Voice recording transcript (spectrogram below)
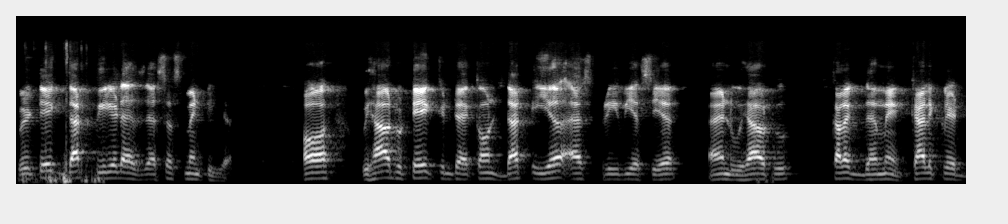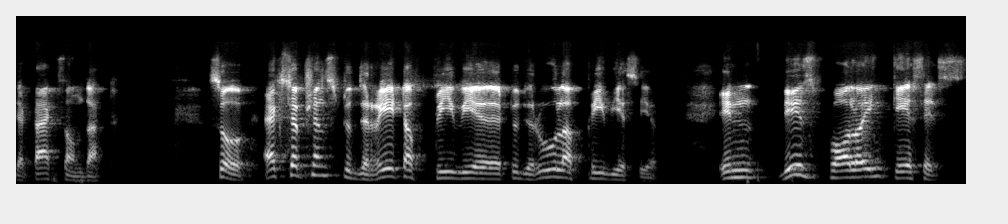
we'll take that period as assessment year. Or we have to take into account that year as previous year, and we have to collect them and calculate the tax on that. So exceptions to the rate of previous, to the rule of previous year. In these following cases,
